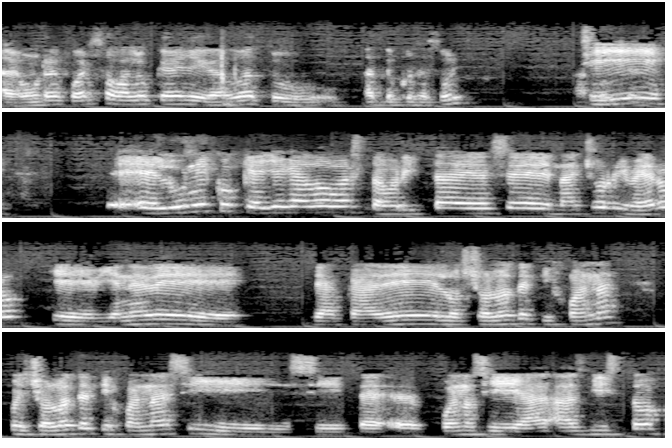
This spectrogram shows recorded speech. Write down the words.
¿algún refuerzo o algo que haya llegado a tu, a tu Cruz Azul? Sí, el único que ha llegado hasta ahorita es eh, Nacho Rivero, que viene de, de acá de los Cholos de Tijuana. Pues Cholos de Tijuana, si, si eh, bueno, si has visto,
